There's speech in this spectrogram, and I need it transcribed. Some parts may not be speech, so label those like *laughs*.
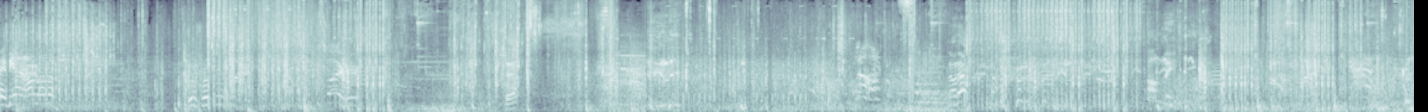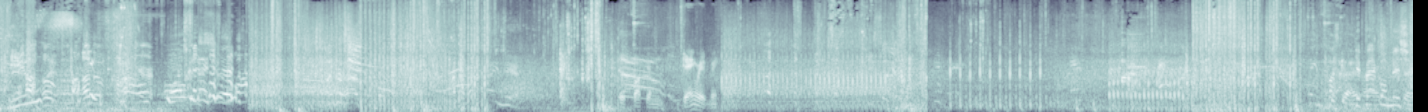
Hey, behind, on, on, on. Roof, roof, roof, roof. Fire here. Shit. No, that. On me. You *laughs* motherfucker. *laughs* What did I do? Under house fire. here. Just fucking gang raped me. This guy. Get back uh, on mission.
